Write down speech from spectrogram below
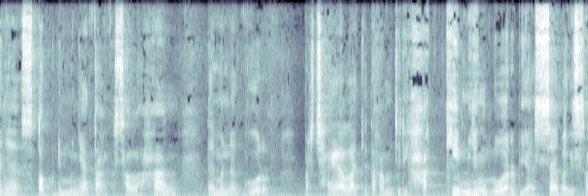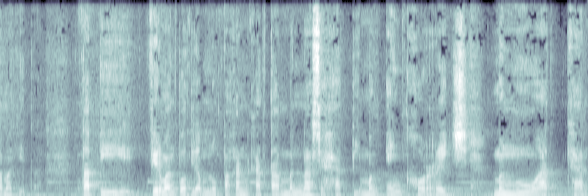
hanya stop di menyatakan kesalahan dan menegur, percayalah kita akan menjadi hakim yang luar biasa bagi sesama kita. Tapi firman Tuhan tidak melupakan kata menasehati, mengencourage, menguatkan.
